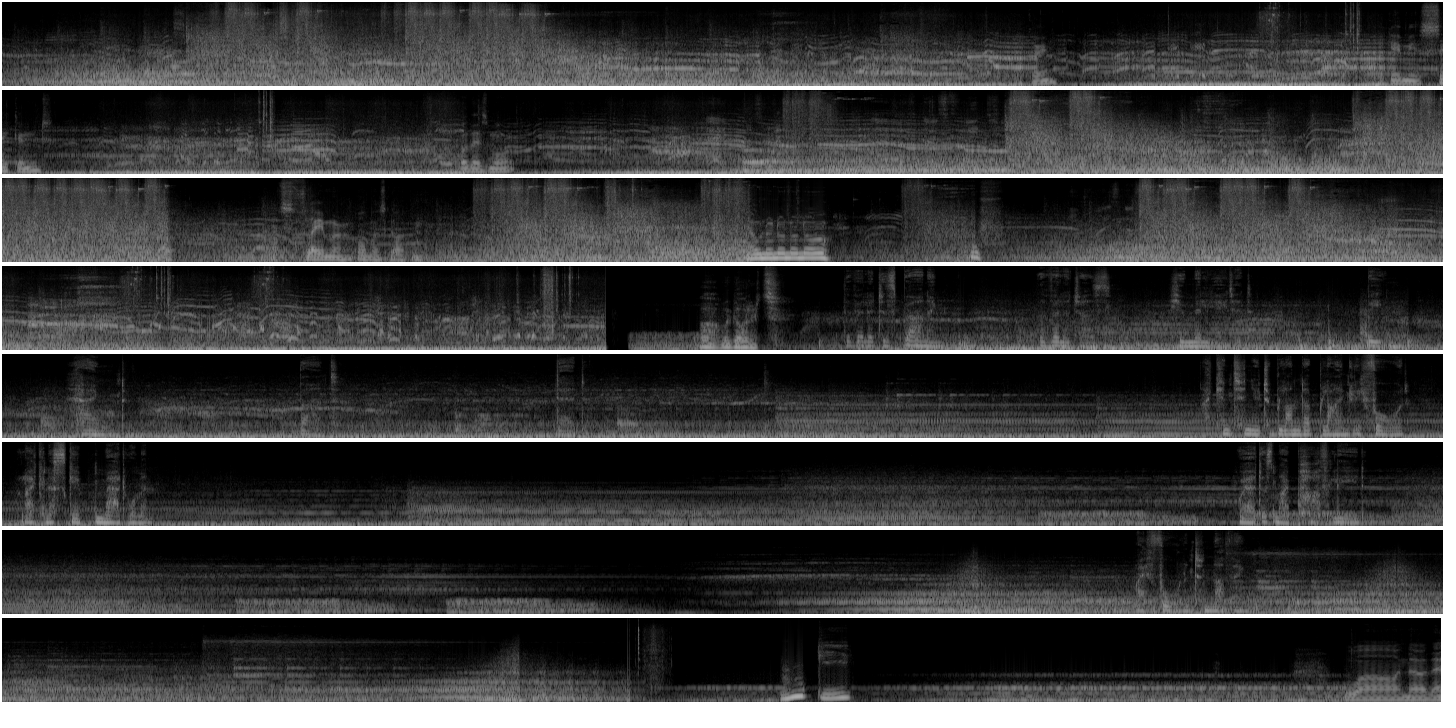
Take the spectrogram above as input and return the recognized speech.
Okay. It gave me a second. Oh, there's more. Oh, That's Flamer almost got me. No, no, no, no, no. Oof. The village is burning. The villagers. humiliated, beaten, hanged, burnt, dead. I continue to blunder blindly forward like an escaped madwoman. Where does my path lead? I fall into nothing.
